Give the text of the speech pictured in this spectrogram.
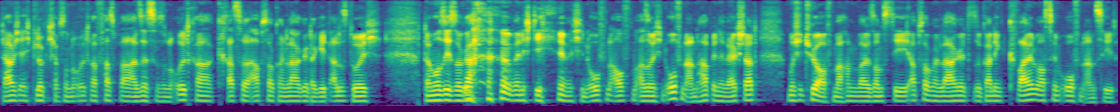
da habe ich echt Glück. Ich habe so eine ultra fassbar, also es ist so eine ultra krasse Absauganlage, da geht alles durch. Da muss ich sogar, wenn ich die, wenn ich den Ofen auf, also wenn ich den Ofen anhabe in der Werkstatt, muss ich die Tür aufmachen, weil sonst die Absauganlage sogar den Qualm aus dem Ofen anzieht.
